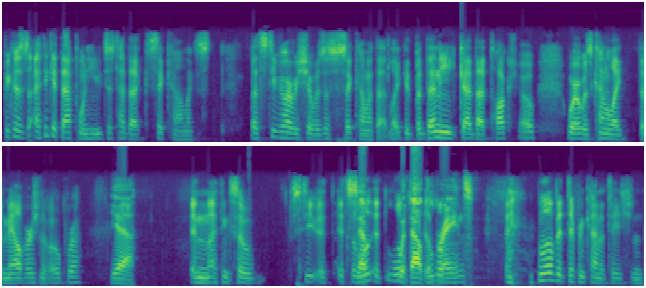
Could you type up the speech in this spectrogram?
because I think at that point he just had that sitcom like that Stevie Harvey show was just a sitcom at that like but then he got that talk show where it was kind of like the male version of Oprah Yeah. And I think so Steve it, it's a Except it's a little without a the little- brains. a little bit different connotation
